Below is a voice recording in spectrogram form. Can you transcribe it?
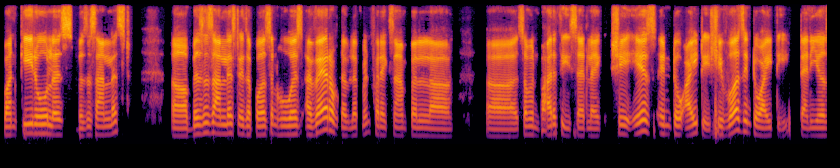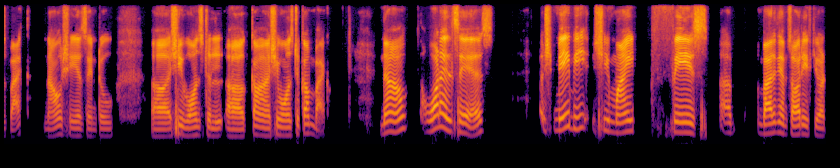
One key role is business analyst. Uh, business analyst is a person who is aware of development. For example, uh, uh, someone Bharati said like she is into IT. She was into IT 10 years back. Now she is into. Uh, she wants to. Uh, she wants to come back. Now, what I'll say is, maybe she might face. Uh, Bharati, I'm sorry if you are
